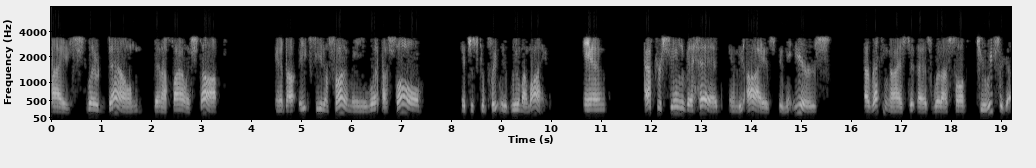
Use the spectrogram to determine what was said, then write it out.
I slowed down, then I finally stopped, and about eight feet in front of me, what I saw, it just completely blew my mind. And after seeing the head and the eyes and the ears, I recognized it as what I saw two weeks ago.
